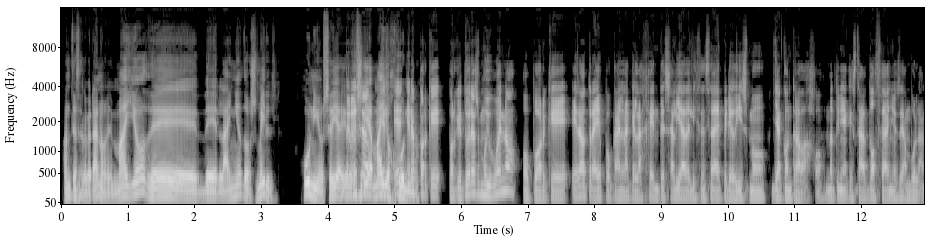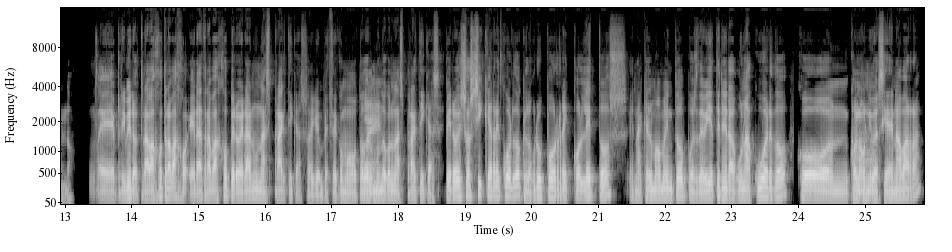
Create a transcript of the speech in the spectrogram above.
antes del verano, en mayo de, del año 2000. Junio sería, yo sería mayo, junio. ¿Era porque, porque tú eras muy bueno o porque era otra época en la que la gente salía de licencia de periodismo ya con trabajo? No tenía que estar 12 años deambulando. Eh, primero, trabajo, trabajo, era trabajo, pero eran unas prácticas. O sea, yo empecé como todo el mundo con las prácticas. Pero eso sí que recuerdo que el grupo Recoletos en aquel momento, pues debía tener algún acuerdo con, con la Universidad de Navarra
